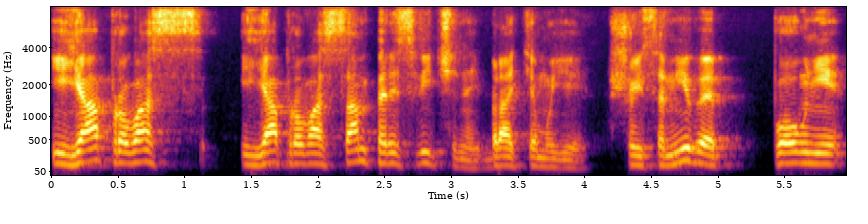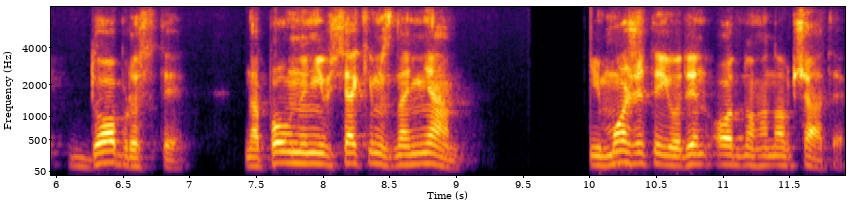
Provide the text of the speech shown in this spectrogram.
І я про вас, і я про вас сам пересвідчений, браття мої, що й самі ви повні добрости, наповнені всяким знанням, і можете й один одного навчати.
